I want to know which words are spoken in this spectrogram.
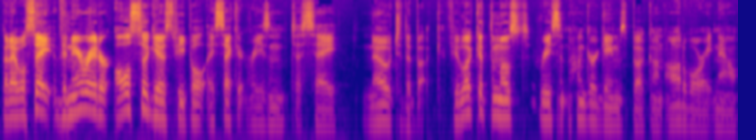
But I will say the narrator also gives people a second reason to say no to the book. If you look at the most recent Hunger Games book on Audible right now,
